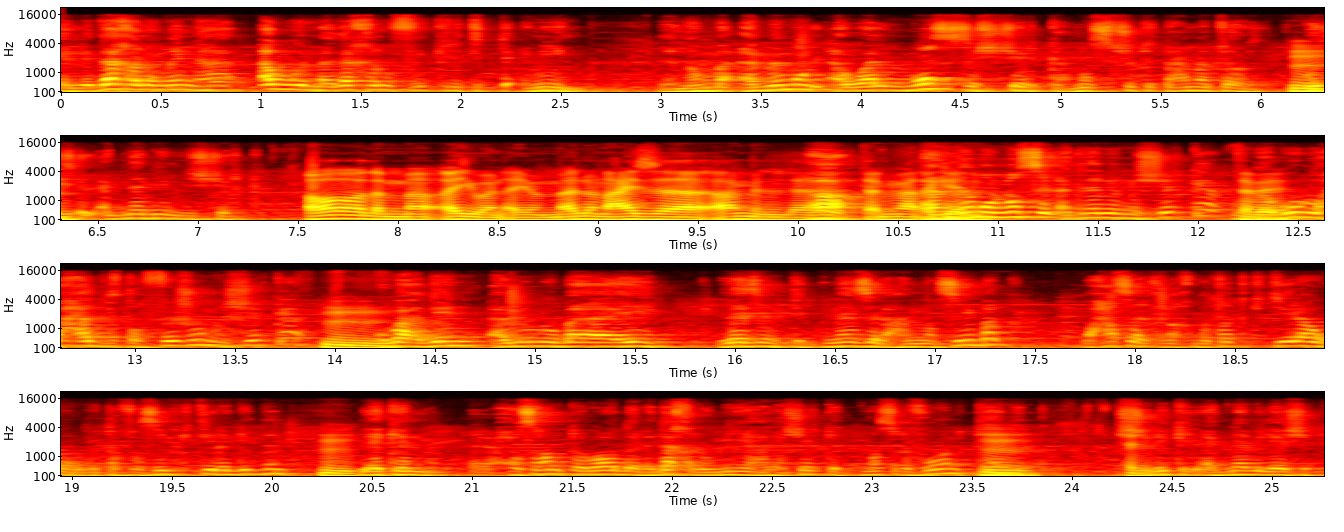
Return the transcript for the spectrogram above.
اللي دخلوا منها أول ما دخلوا في فكرة التاميم لأن هم امموا الأول نص الشركة نص شركه محمد فوزي. الجزء الاجنبي من الشركة آه لما أيوه أيوه لما قال له أنا عايز أعمل آه. تاميم على امموا الاجانب النص الأجنبي من الشركة. وجابوا له حد طفشه من الشركة مم. وبعدين قالوا له بقى إيه لازم تتنازل عن نصيبك وحصلت لخبطات كتيرة وتفاصيل كتيرة جدا مم. لكن حسام طروادة اللي دخلوا بيه على شركة مصر فون مم. الشريك الأجنبي اللي هي شركة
